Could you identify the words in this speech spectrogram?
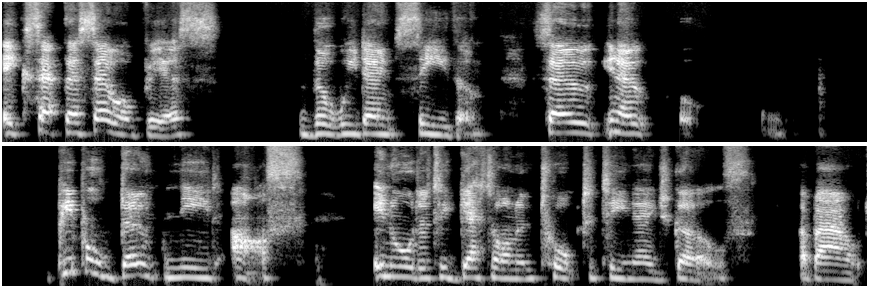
except they're so obvious that we don't see them. So, you know, people don't need us in order to get on and talk to teenage girls about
